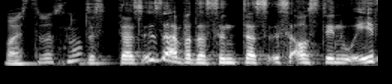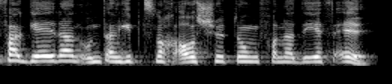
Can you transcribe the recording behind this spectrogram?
Weißt du das noch? Das, das ist einfach, das sind, das ist aus den UEFA-Geldern und dann gibt es noch Ausschüttungen von der DFL.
